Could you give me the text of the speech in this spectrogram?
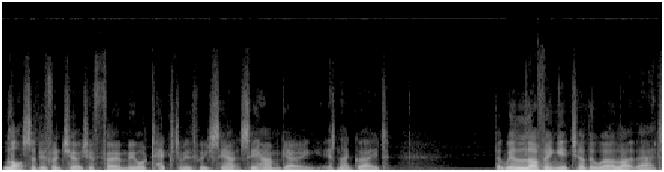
lots of people from church have phoned me or texted me this week to see how, see how I'm going. Isn't that great? That we're loving each other well like that.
